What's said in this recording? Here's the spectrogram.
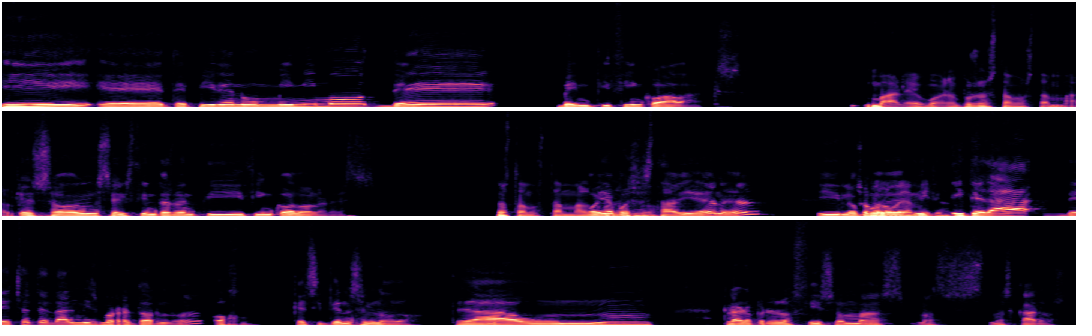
Y eh, te piden un mínimo de 25 AVAX. Vale, bueno, pues no estamos tan mal. Que son 625 dólares. No estamos tan mal. Oye, pues eso. está bien, ¿eh? Y, lo puede, lo y, y, te da, de hecho, te da el mismo retorno, ¿eh? Ojo, que si tienes el nodo. Te da un. Claro, pero los fees son más, más, más caros.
